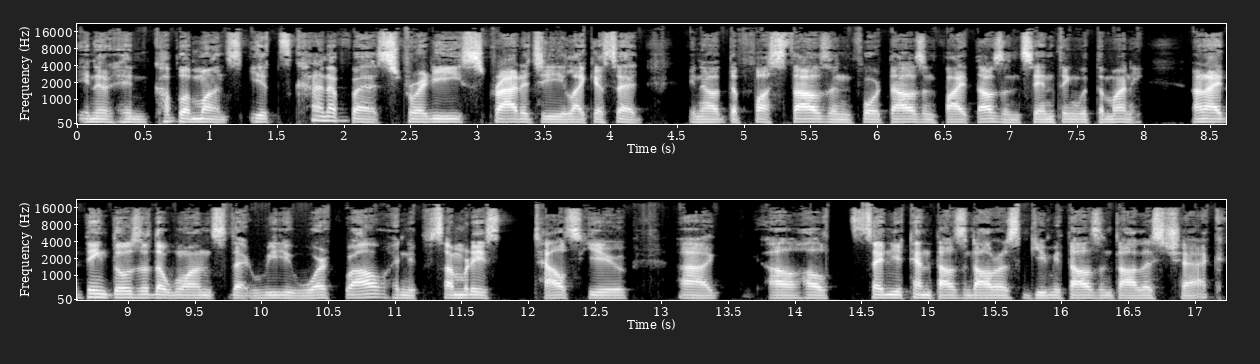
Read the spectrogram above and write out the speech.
in a, in couple of months. It's kind of a steady strategy. Like I said, you know, the first thousand, four thousand, five thousand, same thing with the money. And I think those are the ones that really work well. And if somebody tells you, uh, I'll, I'll send you ten thousand dollars, give me thousand dollars check,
